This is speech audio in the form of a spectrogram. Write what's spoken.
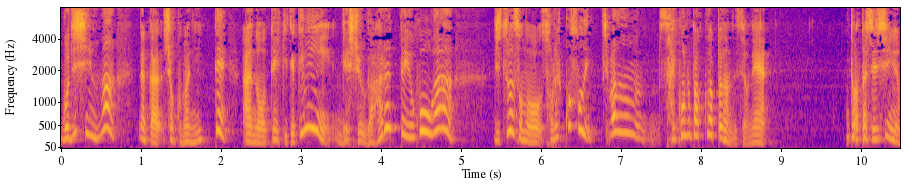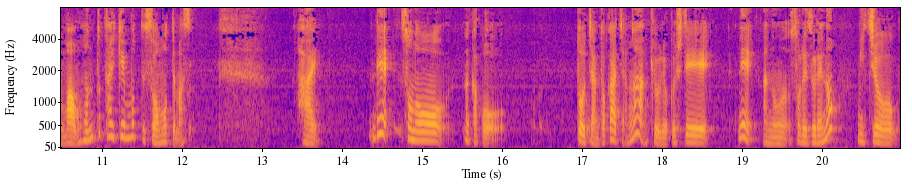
ご自身はなんか職場に行って、あの、定期的に月収があるっていう方が、実はその、それこそ一番最高のバックアップなんですよね。と私自身は本当体験持ってそう思ってます。はい。で、その、なんかこう、父ちゃんと母ちゃんが協力してね、あの、それぞれの道を、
